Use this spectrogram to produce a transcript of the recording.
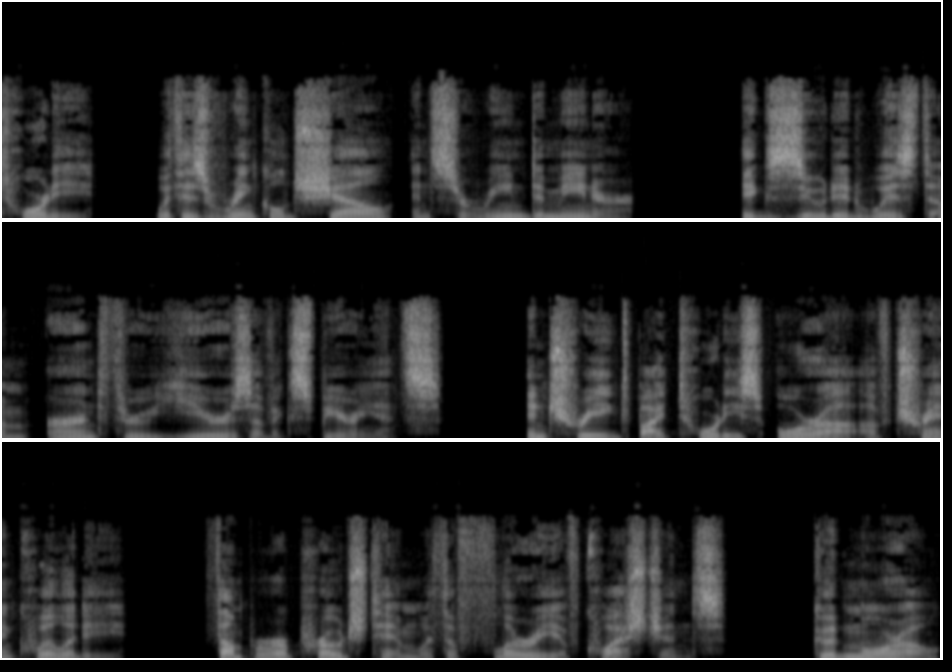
Torty, with his wrinkled shell and serene demeanor, exuded wisdom earned through years of experience. Intrigued by Torty's aura of tranquility, Thumper approached him with a flurry of questions. Good morrow,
